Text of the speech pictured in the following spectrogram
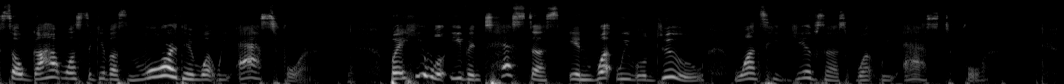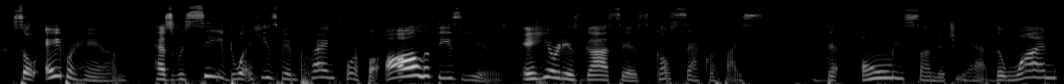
So God wants to give us more than what we ask for. But He will even test us in what we will do once He gives us what we asked for. So Abraham has received what he's been praying for for all of these years. And here it is God says, Go sacrifice the only son that you have, the one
